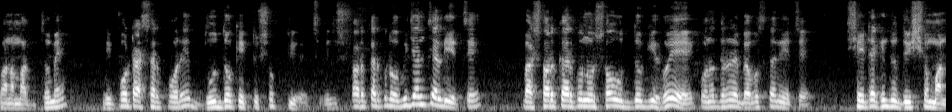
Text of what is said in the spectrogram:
গণমাধ্যমে রিপোর্ট আসার পরে দুদক একটু শক্তি হয়েছে। কিন্তু সরকার কোনো অভিযান চালিয়েছে বা সরকার কোনো স্ব উদ্যোগী হয়ে কোনো ধরনের ব্যবস্থা নিয়েছে, সেটা কিন্তু দৃশ্যমান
